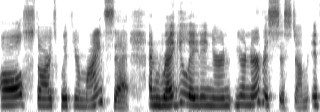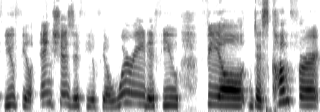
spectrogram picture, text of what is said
all starts with your mindset and regulating your your nervous system. If you feel anxious, if you feel worried, if you feel discomfort,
